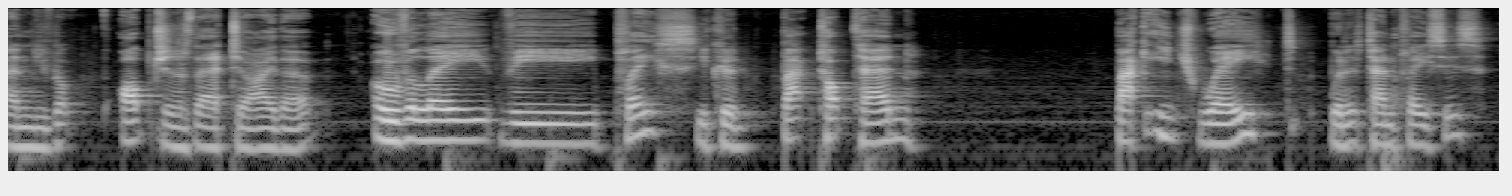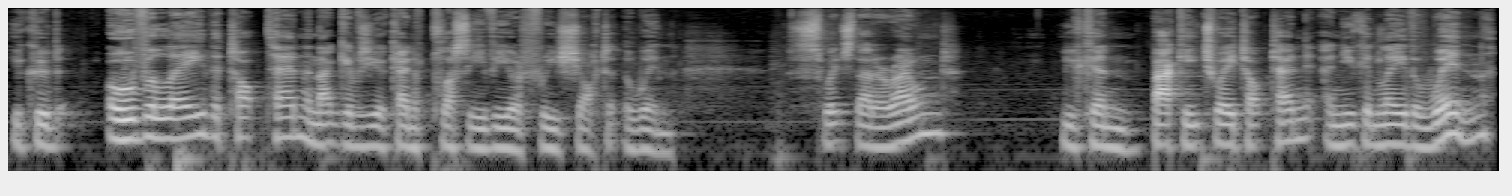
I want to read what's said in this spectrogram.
And you've got options there to either overlay the place, you could back top 10, back each way when it's 10 places. You could overlay the top 10, and that gives you a kind of plus EV or free shot at the win. Switch that around. You can back each way top 10, and you can lay the win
